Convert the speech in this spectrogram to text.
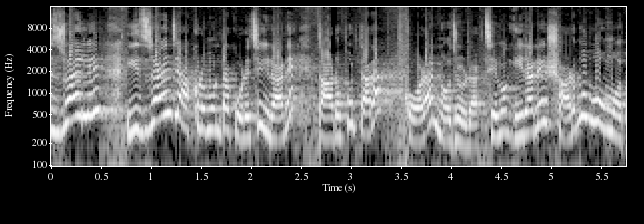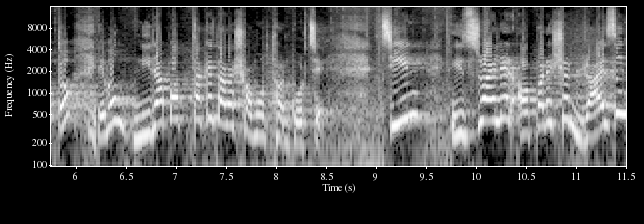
ইসরায়েলের ইসরায়েল যে আক্রমণটা করেছে ইরানে, তার উপর তারা কড়া নজর রাখছে এবং ইরানের সার্বভৌমত্ব এবং নিরাপত্তাকে তারা সমর্থন করছে। চীন ইসরায়েলের অপারেশন রাইজিং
